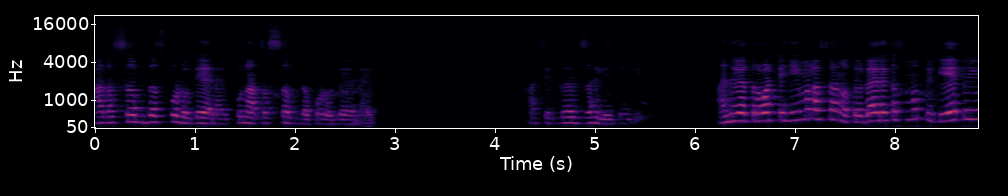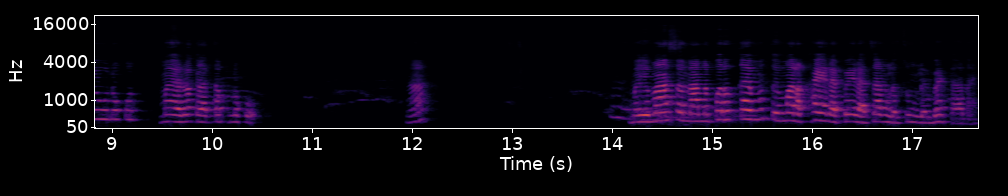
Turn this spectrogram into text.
आता शब्दच पडू द्याय नाही. कुणाचा शब्द पडू द्याय नाही. अशी गज झाली त्याची. आणि हिला तर वाटते ही मला सांगतोय डायरेक्टच म्हणतोय की ए तू येऊ नकोस. माझ्या डोक्याला ताप नको. हा? म्हणजे माणसांना परत काय म्हणतोय मला खायला प्यायला चांगलं चुंगलं भेटा नाही.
